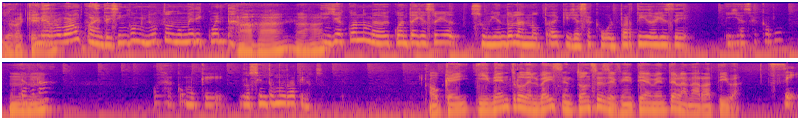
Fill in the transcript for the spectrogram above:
¿Y ahora qué? Me robaron 45 minutos, no me di cuenta. Ajá, ajá. Y ya cuando me doy cuenta ya estoy subiendo la nota de que ya se acabó el partido y es de... Y ya se acabó. ¿Y ahora? O sea, como que lo siento muy rápido. Ok, y dentro del base entonces definitivamente la narrativa. Sí.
